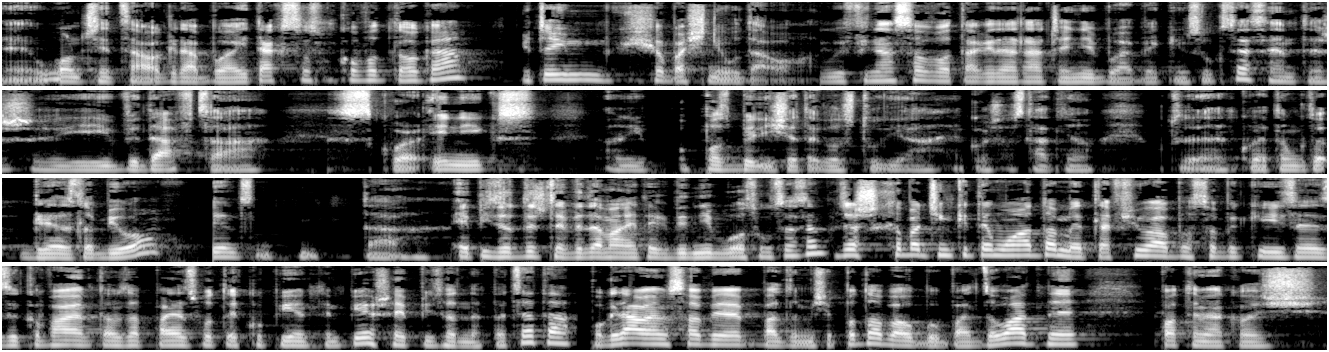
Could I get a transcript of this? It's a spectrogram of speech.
e, łącznie cała gra była i tak stosunkowo droga. I to im chyba się nie udało. Jakby finansowo ta gra raczej nie była wielkim sukcesem, też jej wydawca Square Enix oni pozbyli się tego studia jakoś ostatnio, które, które tą grę zrobiło, więc ta epizodyczne wydawanie tej gry nie było sukcesem, chociaż chyba dzięki temu Adomie trafiła, bo sobie kiedyś zaryzykowałem tam za parę złotych, kupiłem ten pierwszy epizod na PC-ta, pograłem sobie, bardzo mi się podobał, był bardzo ładny, potem jakoś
